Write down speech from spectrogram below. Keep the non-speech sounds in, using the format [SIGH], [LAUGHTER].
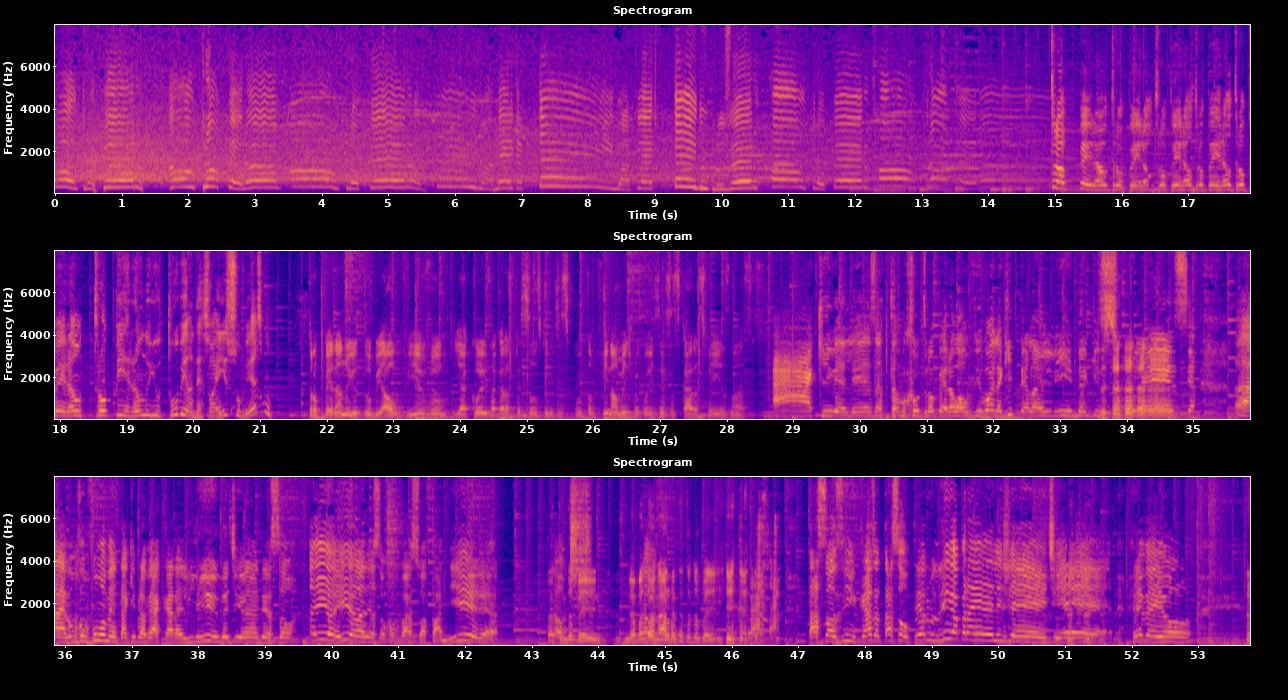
Ó o tropeiro, ó o tropeirão, ó o tropeiro. Tem do América, tem do Atlético, tem do Cruzeiro, ó o tropeiro, ó o tropeirão. Tropeirão, tropeirão, tropeirão, tropeirão, tropeirão, tropeirão no YouTube, Anderson, é isso mesmo? Tropeirando no YouTube ao vivo e a coisa, agora as pessoas que nos escutam finalmente vão conhecer essas caras feias nossas. Ah, que beleza! Tamo com o Tropeirão ao vivo, olha que tela linda, que suculência! [LAUGHS] Ah, vamos, vamos, vamos aumentar aqui para ver a cara linda de Anderson. Aí, aí, Anderson, como vai a sua família? Tá Não, tudo bem. Me abandonaram, Não. mas tá tudo bem. [LAUGHS] tá sozinho em casa, tá solteiro, liga pra ele, gente! É! [LAUGHS] Réveillon!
